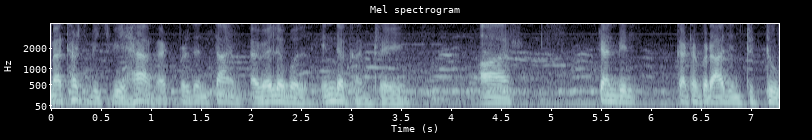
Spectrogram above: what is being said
Methods which we have at present time available in the country are can be categorized into two.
